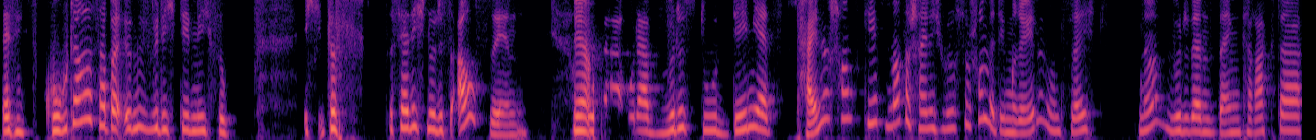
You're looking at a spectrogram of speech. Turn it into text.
der sieht gut aus, aber irgendwie würde ich den nicht so. Ich, das ist ja nicht nur das Aussehen. Ja. Oder, oder würdest du dem jetzt keine Chance geben? Na, wahrscheinlich würdest du schon mit ihm reden und vielleicht ne, würde dann dein Charakter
